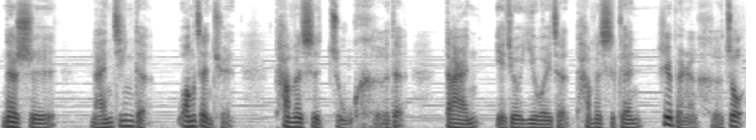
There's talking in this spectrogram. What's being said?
那是南京的汪政权，他们是组合的。当然也就意味着他们是跟日本人合作，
